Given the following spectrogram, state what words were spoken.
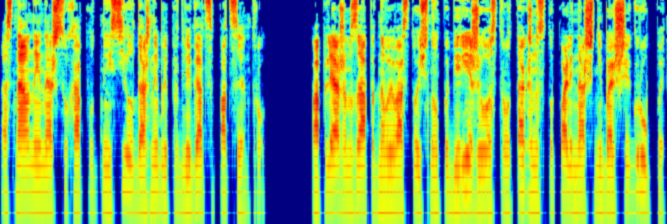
Основные наши сухопутные силы должны были продвигаться по центру. По пляжам западного и восточного побережья острова также наступали наши небольшие группы,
